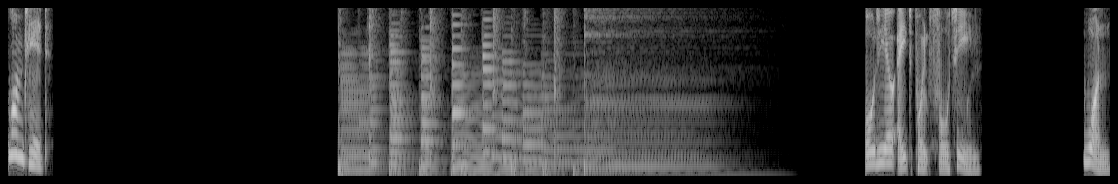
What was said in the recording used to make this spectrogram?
wanted. Audio 8.14. 1.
